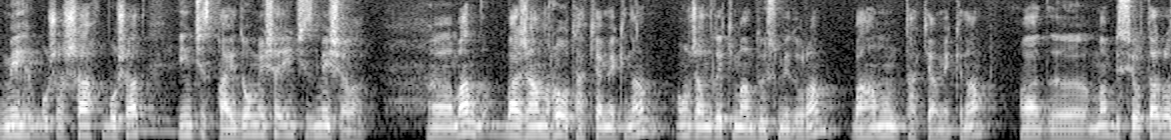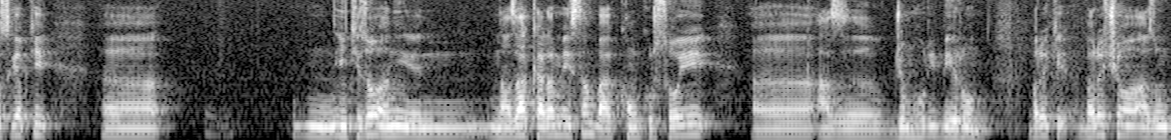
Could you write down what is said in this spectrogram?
меҳр бошад шаф бошад ин чиз пайдо мешавад ин чиз мешавад. Ман ба жанрҳо такя мекунам. Он жанре ки ман дӯст медорам ба ҳамун такя мекунам. Ман бисёртар рост гап ки интизор назар карда меистам ба конкурсҳои аз ҷумҳурӣ берун барои чи аз он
